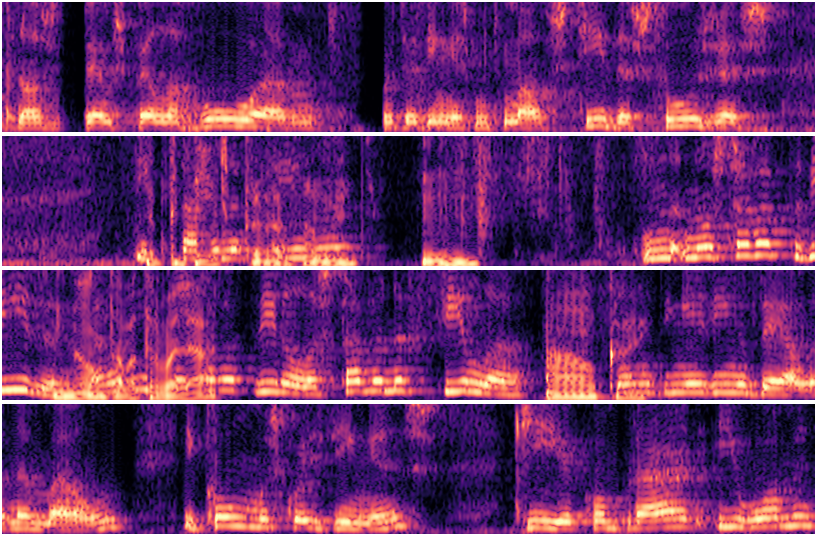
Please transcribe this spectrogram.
que nós vemos pela rua, muito, coitadinhas, muito mal vestidas, sujas. E A que estava pedir, na provavelmente. Uhum. Não estava a pedir. Não, Ela estava a trabalhar? Estava a pedir, ela estava na fila. Ah, ok. Com o dinheirinho dela na mão e com umas coisinhas que ia comprar e o homem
